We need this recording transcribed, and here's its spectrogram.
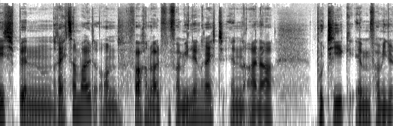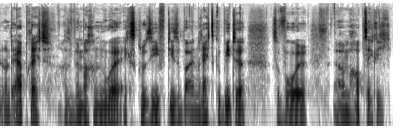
Ich bin Rechtsanwalt und Fachanwalt für Familienrecht in einer Boutique im Familien- und Erbrecht. Also wir machen nur exklusiv diese beiden Rechtsgebiete, sowohl ähm, hauptsächlich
